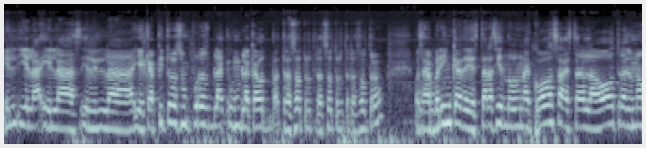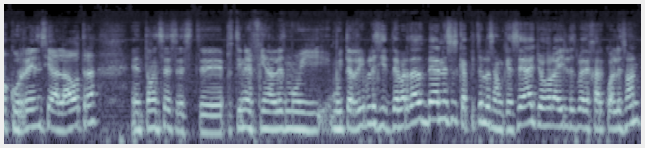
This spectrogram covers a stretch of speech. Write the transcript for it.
Y, y la- y las- y la- y el capítulo son puros black, un blackout tras otro, tras otro, tras otro. O sea, brinca de estar haciendo una cosa a estar a la otra, de una ocurrencia a la otra. Entonces, este, pues tiene finales muy, muy terribles. Y de verdad vean esos capítulos, aunque sea, yo ahora ahí les voy a dejar cuáles son.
